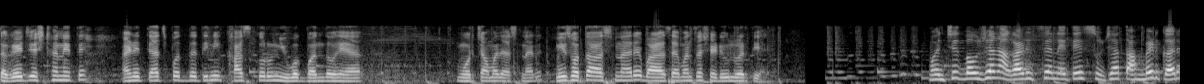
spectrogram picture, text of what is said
सगळे ज्येष्ठ नेते आणि त्याच पद्धतीने खास करून युवक बांधव ह्या मोर्चामध्ये असणारे. मी स्वतः असणारे आहे बाळासाहेबांच्या शेड्यूलवरती आहे. वंचित बहुजन आघाडीचे नेते सुजात आंबेडकर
